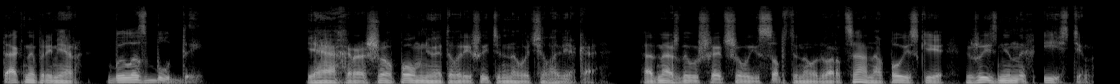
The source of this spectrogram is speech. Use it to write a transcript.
Так, например, было с Буддой. Я хорошо помню этого решительного человека — однажды ушедшего из собственного дворца на поиски жизненных истин.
